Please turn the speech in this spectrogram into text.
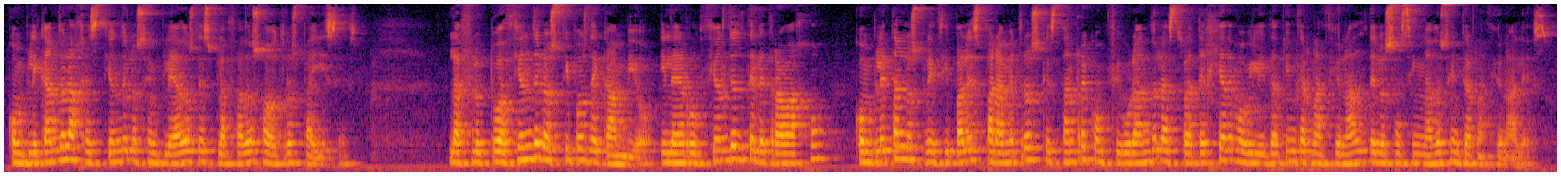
complicando la gestión de los empleados desplazados a otros países. La fluctuación de los tipos de cambio y la irrupción del teletrabajo completan los principales parámetros que están reconfigurando la estrategia de movilidad internacional de los asignados internacionales.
